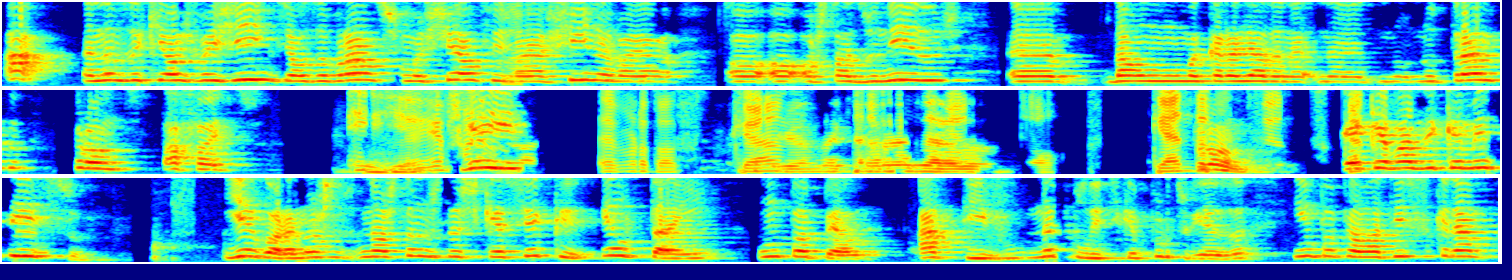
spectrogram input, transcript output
ah, andamos aqui aos beijinhos e aos abraços, umas selfies, vai à China, vai ao- ao- aos Estados Unidos, ah, dá uma caralhada na- na- no, no Trump, pronto, está feito. E é E é verdade, isso. é verdade. Ganda Grande caralhada. Ganda Pronto. É que é basicamente isso. E agora, nós, nós estamos a esquecer que ele tem um papel ativo na política portuguesa e um papel ativo, se calhar,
